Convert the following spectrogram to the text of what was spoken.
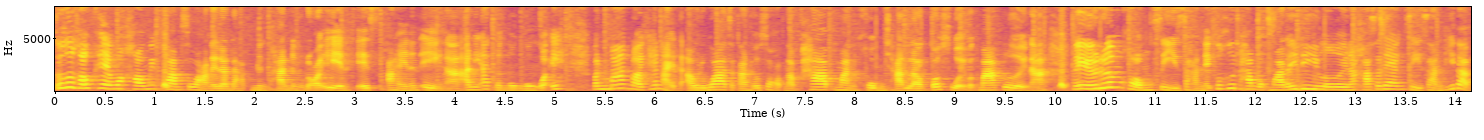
ก็คือเขาเคลมว่าเขามีความสว่างในระดับ 1,100 ANSI นั่นเองนะ อันนี้อาจจะงงๆว่าเอ๊ะมันมากน้อยแค่ไหนแต่เอาเป็นว่าจากการทดสอบนะภาพมันคมชัดแล้วก็สวยมากๆเลยนะ ในเรื่องของสีสันเนี่ยก็คือทำออกมาได้ดีเลยนะคะ แสดงสีสันที่แบบ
